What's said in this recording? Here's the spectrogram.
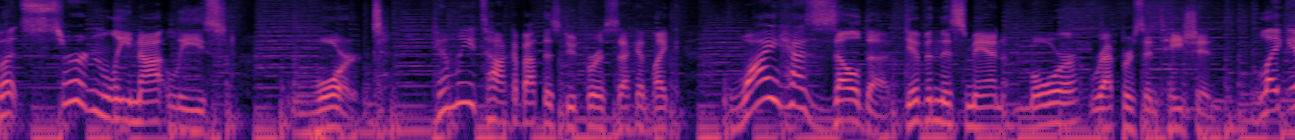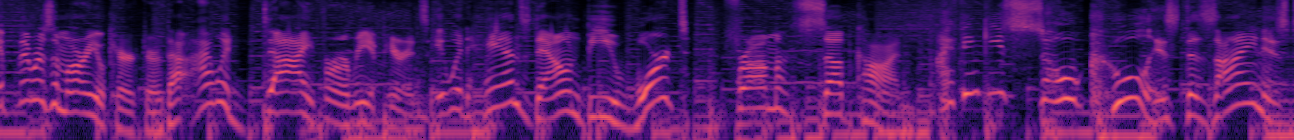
but certainly not least, Wart. Can we talk about this dude for a second? Like, why has Zelda given this man more representation? Like, if there was a Mario character that I would die for a reappearance, it would hands down be Wart from Subcon. I think he's so cool. His design, his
